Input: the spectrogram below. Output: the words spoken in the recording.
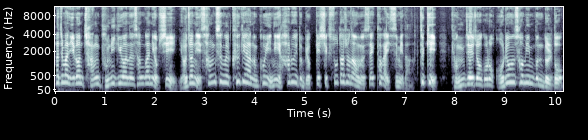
하지만 이런 장 분위기와는 상관이 없이 여전히 상승을 크게 하는 코인이 하루에도 몇 개씩 쏟아져 나오는 섹터가 있습니다. 특히 경제적으로 어려운 서민분들도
